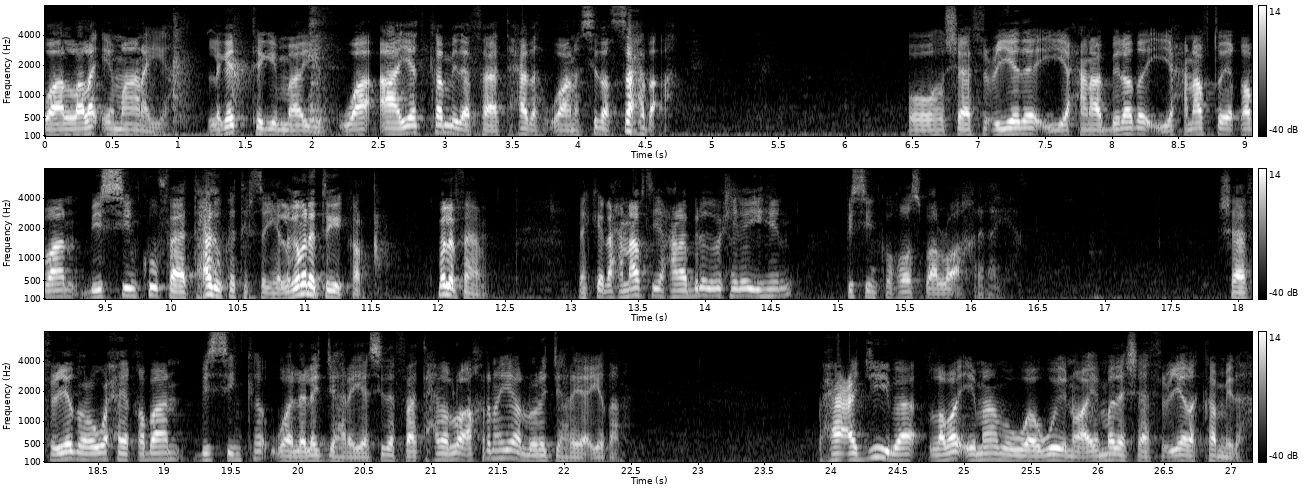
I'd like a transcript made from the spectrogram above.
waa lala imaanaya laga tegi maayo waa aayad ka mid a faatixada waana sida saxda ah. Oo shaaficiyada iyo xanaabilada iyo xanaaftu ay qabaan bisinku faatixadu ka tirsan yahay lagamana tegi karo ma la fahmo laakiin axnaafta iyo xanaabiladu waxay leeyihiin bisinka hoos baa loo akhrinaya. Shaaficiyaduna waxay qabaan bisinka waa lala jahrayaa sida faatixada loo akhrinaya loola jahraya iyadana. Waxaa cajiiba laba imaamo waaweyn oo a'immada shaaficiyada ka mid ah.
